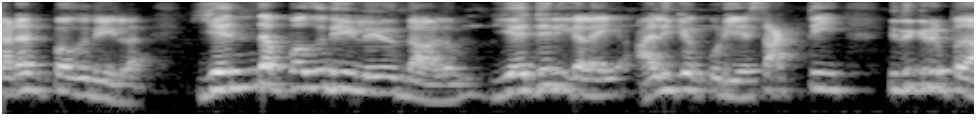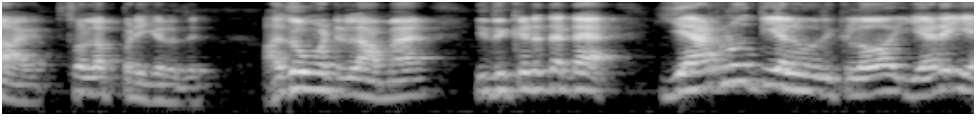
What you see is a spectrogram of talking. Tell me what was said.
கடற்பகுதியில் எந்த பகுதியில் இருந்தாலும் எதிரிகளை அழிக்கக்கூடிய சக்தி இதுக்கு இருப்பதாக சொல்லப்படுகிறது. அதுவும் மட்டும் இல்லாமல் இது கிட்டத்தட்ட இரநூத்தி எழுபது கிலோ எடைய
